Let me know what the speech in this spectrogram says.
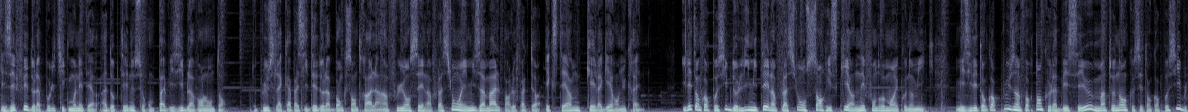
Les effets de la politique monétaire adoptée ne seront pas visibles avant longtemps. De plus, la capacité de la Banque centrale à influencer l'inflation est mise à mal par le facteur externe qu'est la guerre en Ukraine. Il est encore possible de limiter l'inflation sans risquer un effondrement économique, mais il est encore plus important que la BCE, maintenant que c'est encore possible,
